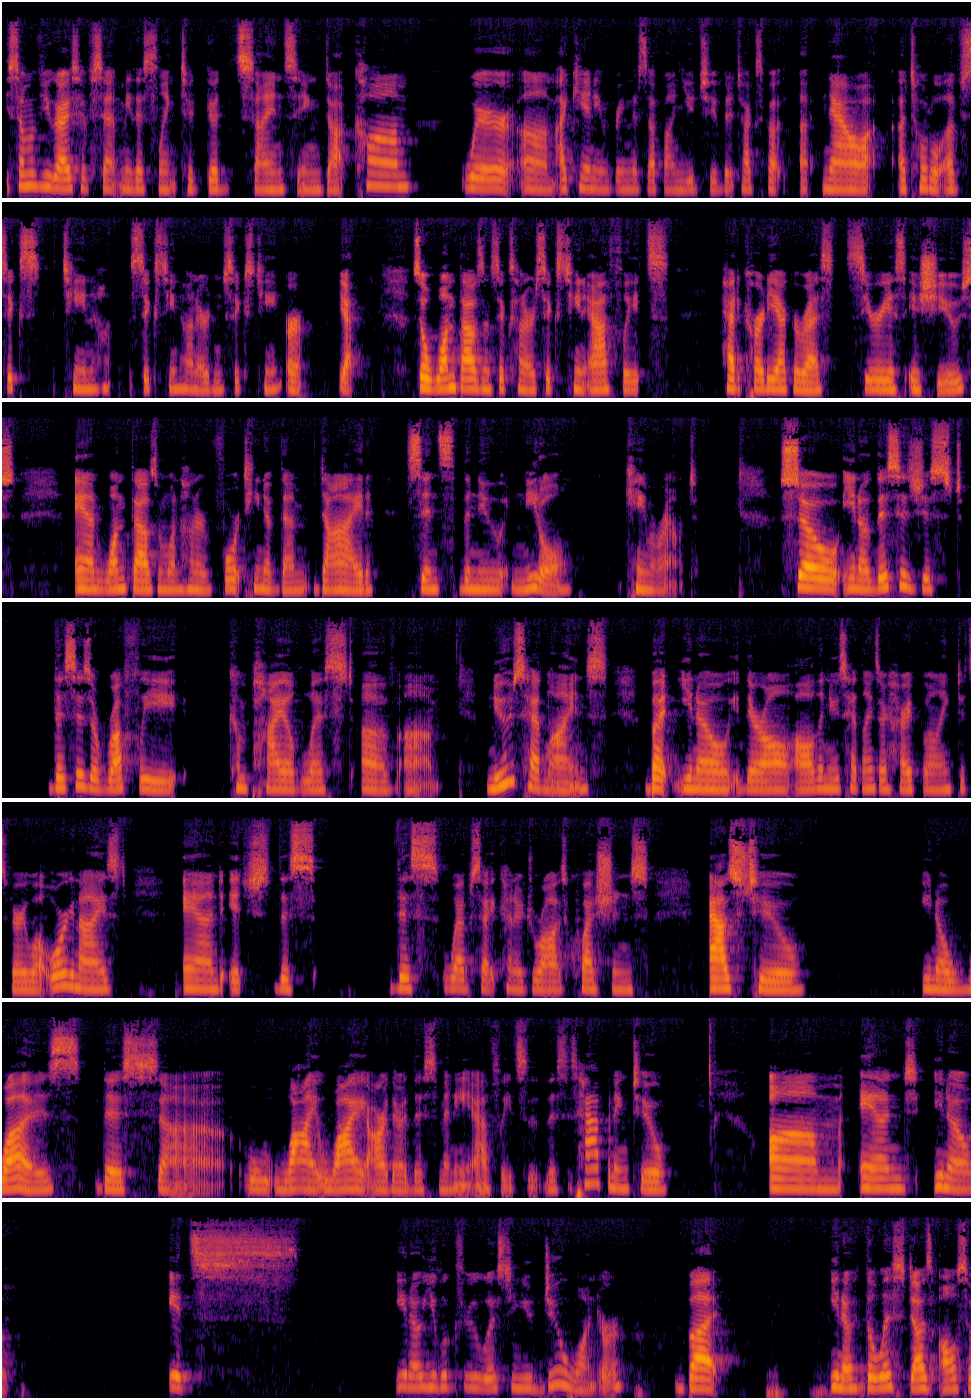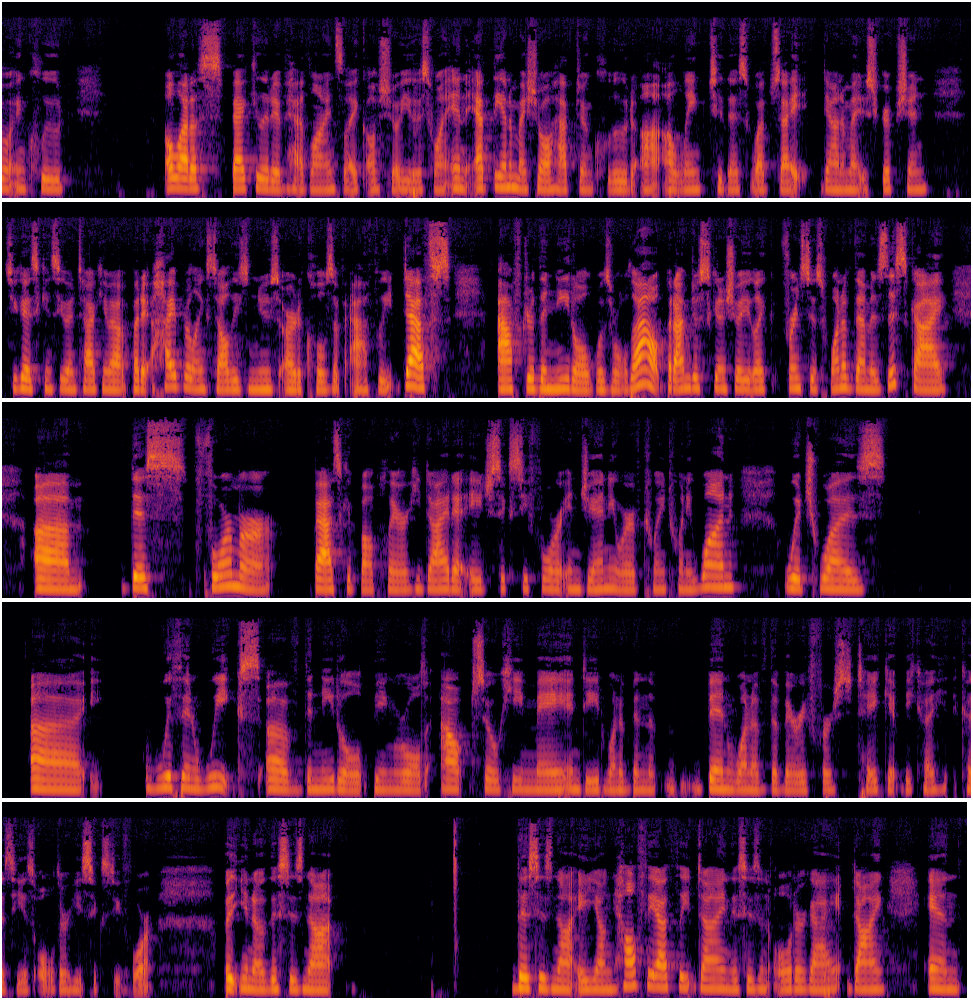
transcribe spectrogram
some of you guys have sent me this link to goodsciencing.com where um, I can't even bring this up on YouTube, but it talks about uh, now a total of 16, 1616 or yeah. So 1,616 athletes had cardiac arrest, serious issues, and 1,114 of them died since the new needle came around. So, you know, this is just, this is a roughly compiled list of um, news headlines, but, you know, they're all, all the news headlines are hyperlinked. It's very well organized. And it's this, this website kind of draws questions as to you know, was this uh, why why are there this many athletes that this is happening to? Um, and you know, it's you know, you look through the list and you do wonder, but you know, the list does also include a lot of speculative headlines like i'll show you this one and at the end of my show i'll have to include uh, a link to this website down in my description so you guys can see what I'm talking about. But it hyperlinks to all these news articles of athlete deaths after the needle was rolled out. But I'm just going to show you, like, for instance, one of them is this guy, um, this former basketball player. He died at age 64 in January of 2021, which was uh, within weeks of the needle being rolled out. So he may indeed one have been the, been one of the very first to take it because because he is older. He's 64. But you know, this is not this is not a young healthy athlete dying. This is an older guy dying and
